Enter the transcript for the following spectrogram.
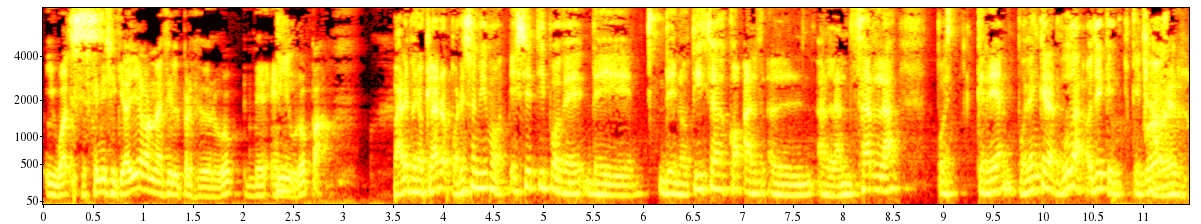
Igual, si es que ni siquiera llegaron a decir el precio de, en Europa. Vale, pero claro, por eso mismo, ese tipo de, de, de noticias al, al, al lanzarla, pues crean, pueden crear dudas. Oye, que, que yo, ver,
